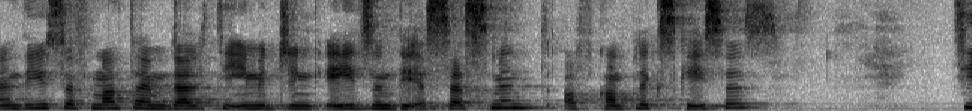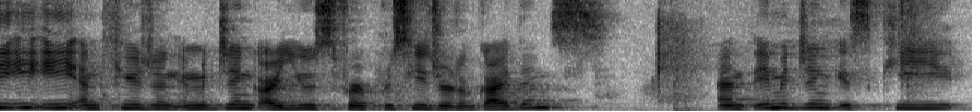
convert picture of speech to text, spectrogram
and the use of multimodality imaging aids in the assessment of complex cases. TEE and fusion imaging are used for procedural guidance, and imaging is key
